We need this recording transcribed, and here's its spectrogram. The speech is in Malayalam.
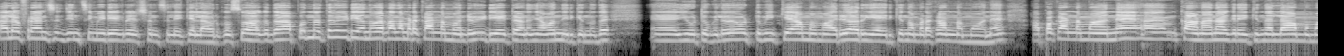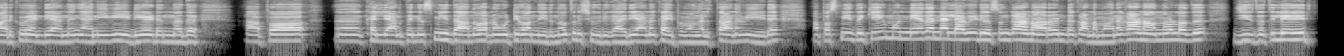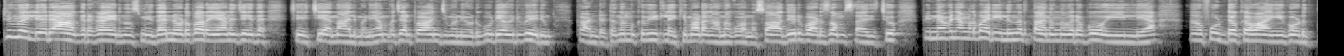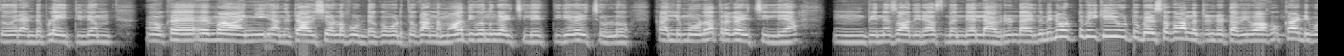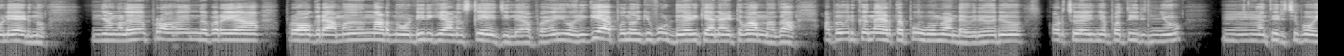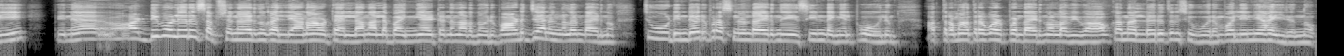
ഹലോ ഫ്രണ്ട്സ് ജിൻസി മീഡിയ ക്രിയേഷൻസിലേക്ക് എല്ലാവർക്കും സ്വാഗതം. അപ്പോൾ ഇന്നത്തെ വീഡിയോ എന്ന് പറഞ്ഞാൽ നമ്മുടെ കണ്ണമ്മോന്റെ വീഡിയോ ആയിട്ടാണ് ഞാൻ വന്നിരിക്കുന്നത്. യൂട്യൂബിൽ ഒട്ടുമിക്ക അമ്മമാർ അറിയായിരിക്കും നമ്മുടെ കണ്ണമ്മോനെ. അപ്പോൾ കണ്ണമ്മോനെ കാണാൻ ആഗ്രഹിക്കുന്ന എല്ലാ അമ്മമാർക്ക് വേണ്ടിയാണ് ഞാൻ ഈ വീഡിയോ ഇടുന്നത്. അപ്പോൾ കല്യാണത്തിന് സ്മിത എന്ന് പറഞ്ഞ കുട്ടി വന്നിരുന്നു. തൃശ്ശൂരുകാരിയാണ് കയ്പമംഗലത്താണ് വീട്. അപ്പോൾ സ്മിതയ്ക്ക് മുന്നേ തന്നെ എല്ലാ വീഡിയോസും കാണാറുണ്ട്. കണ്ണമോനെ കാണാമെന്നുള്ളത് ജീവിതത്തിലെ ഏറ്റവും വലിയൊരു ആഗ്രഹമായിരുന്നു. സ്മിത എന്നോട് പറയുകയാണ് ചെയ്തത് ചേച്ചി നാല് മണിയാകുമ്പോൾ ചിലപ്പോൾ അഞ്ച് മണിയോട് കൂടി അവർ വരും. കണ്ടിട്ട് നമുക്ക് വീട്ടിലേക്ക് മടങ്ങാമെന്നൊക്കെ പറഞ്ഞു. സോ ആദ്യം ഒരുപാട് സംസാരിച്ചു. പിന്നെ ഞങ്ങൾ വരിയിൽ നിർത്താനൊന്നും വരെ പോയില്ല. ഫുഡൊക്കെ വാങ്ങി കൊടുത്തു. രണ്ട് പ്ലേറ്റിലും ഒക്കെ വാങ്ങി. എന്നിട്ട് ആവശ്യമുള്ള ഫുഡൊക്കെ കൊടുത്തു. കണ്ണമ്മോ അധികമൊന്നും കഴിച്ചില്ല. ഇത്തിരി കഴിച്ചുള്ളൂ. കല്ലുമോളും അത്ര കഴിച്ചില്ല. പിന്നെ സ്വാതിര ഹസ്ബൻഡ് എല്ലാവരും ഉണ്ടായിരുന്നു. പിന്നെ ഒട്ടുമിക്ക യൂട്യൂബേഴ്സൊക്കെ വന്നിട്ടുണ്ട് കേട്ടോ. വിവാഹമൊക്കെ അടിപൊളിയായിരുന്നു. ഞങ്ങൾ പ്രോ എന്താ പറയുക പ്രോഗ്രാം നടന്നുകൊണ്ടിരിക്കുകയാണ് സ്റ്റേജിൽ അപ്പോൾ ഒരു ഗ്യാപ്പ് നോക്കി ഫുഡ് കഴിക്കാനായിട്ട് വന്നതാണ് അപ്പോൾ ഇവർക്ക് നേരത്തെ പോവും വേണ്ട. ഇവർ ഒരു കുറച്ച് കഴിഞ്ഞപ്പോൾ തിരിഞ്ഞു തിരിച്ചു പോയി. പിന്നെ അടിപൊളി റിസപ്ഷൻ ആയിരുന്നു. കല്യാണം ആവട്ടെ എല്ലാം നല്ല ഭംഗിയായിട്ട് തന്നെ നടന്നു. ഒരുപാട് ജനങ്ങളുണ്ടായിരുന്നു. ചൂടിന്റെ ഒരു പ്രശ്നം ഉണ്ടായിരുന്നു. എ സി ഉണ്ടെങ്കിൽ പോലും അത്രമാത്രം കുഴപ്പമുണ്ടായിരുന്നുള്ള. വിവാഹമൊക്കെ നല്ലൊരു തൃശ്ശൂപൂരം പോലെ തന്നെയായിരുന്നു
